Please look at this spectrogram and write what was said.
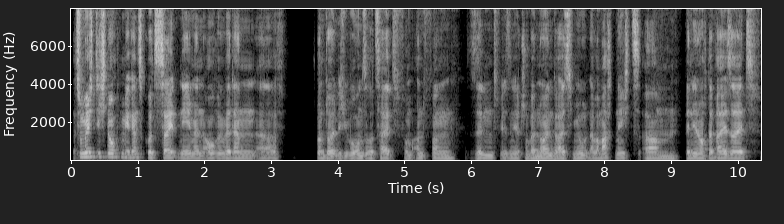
Dazu möchte ich noch mir ganz kurz Zeit nehmen, auch wenn wir dann äh, schon deutlich über unsere Zeit vom Anfang sind. Wir sind jetzt schon bei 39 Minuten, aber macht nichts. Ähm, wenn ihr noch dabei seid,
